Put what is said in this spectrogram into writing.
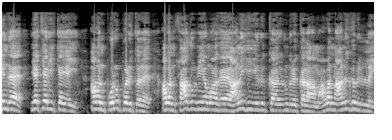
இந்த எச்சரிக்கையை அவன் பொருட்படுத்தல. அவன் சாதுரியமாக அணுகி இருக்க இருந்திருக்கலாம். அவன் அணுகவில்லை.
